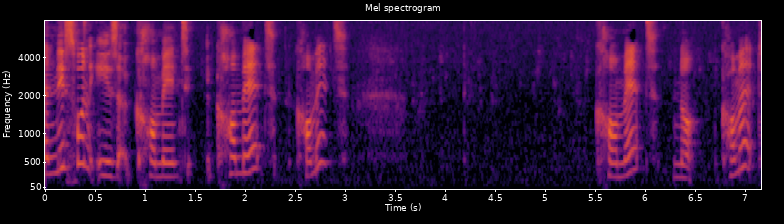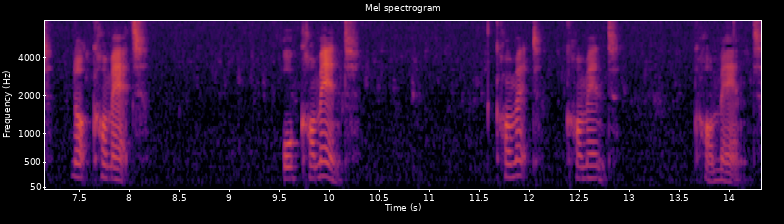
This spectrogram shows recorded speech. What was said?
and this one is Comet, Comet, Comet, Comet, not Comet, not Comet, or Comment, Comet, Comment, Comment.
